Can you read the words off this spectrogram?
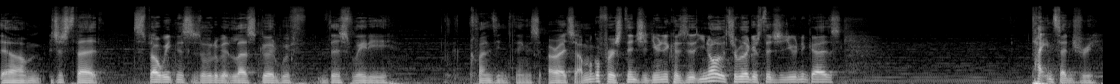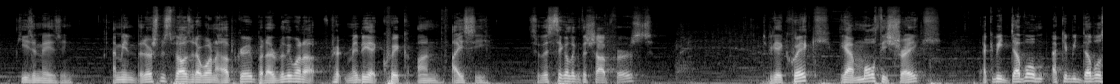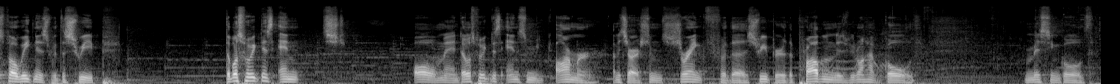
Um, it's just that spell weakness is a little bit less good with this lady cleansing things. Alright, so I'm gonna go for a Stygian unit, because you know it's a really good Stygian unit, guys? Titan Sentry. He's amazing. I mean, there's some spells that I want to upgrade, but I really want to maybe get quick on Icy. So let's take a look at the shop first. To get quick, we got multi-strike. That could be double. That could be double spell weakness with the sweep. Double spell weakness and oh man, double spell weakness and some armor. I'm sorry, some strength for the sweeper. The problem is we don't have gold. We're missing gold.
